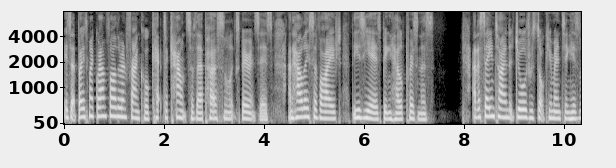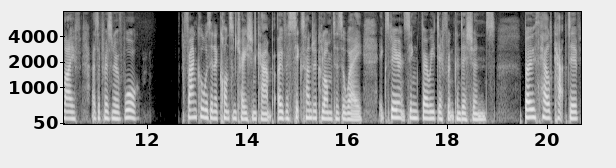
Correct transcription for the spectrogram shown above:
is that both my grandfather and Frankl kept accounts of their personal experiences and how they survived these years being held prisoners. At the same time that George was documenting his life as a prisoner of war, Frankl was in a concentration camp over 600 kilometres away, experiencing very different conditions. Both held captive,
